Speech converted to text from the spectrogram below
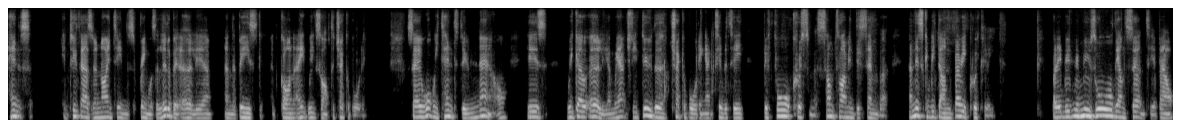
hence, in 2019, the spring was a little bit earlier and the bees had gone eight weeks after checkerboarding. So what we tend to do now is we go early and we actually do the checkerboarding activity before Christmas, sometime in December. And this can be done very quickly, but it removes all the uncertainty about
